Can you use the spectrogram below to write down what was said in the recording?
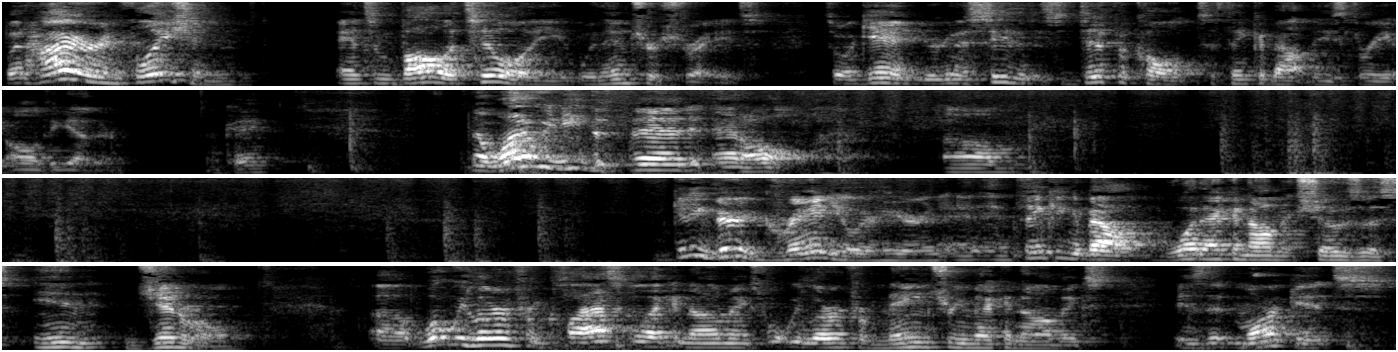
but higher inflation and some volatility with interest rates. So again, you're going to see that it's difficult to think about these three all together. Okay. Now, why do we need the Fed at all? Um, getting very granular here and, and, thinking about what economics shows us in general. Uh, what we learn from classical economics, what we learn from mainstream economics, is that markets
